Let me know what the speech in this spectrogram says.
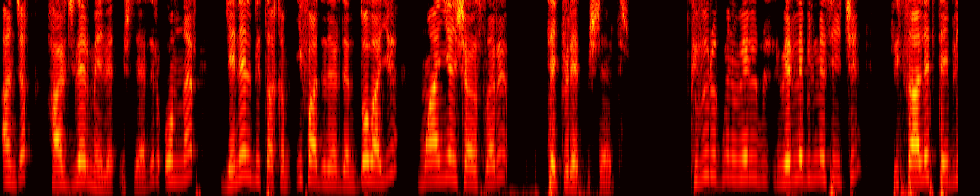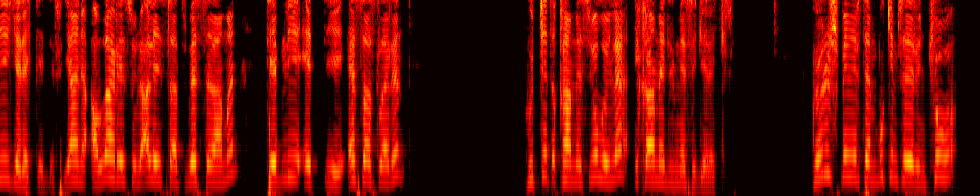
ancak harciler meyletmişlerdir. Onlar genel bir takım ifadelerden dolayı muayyen şahısları tekfir etmişlerdir. Küfür hükmünün verilebilmesi için risalet tebliği gereklidir. Yani Allah Resulü Aleyhisselatü Vesselam'ın tebliğ ettiği esasların hüccet ikamesi yoluyla ikame edilmesi gerekir. Görüş belirten bu kimselerin çoğu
